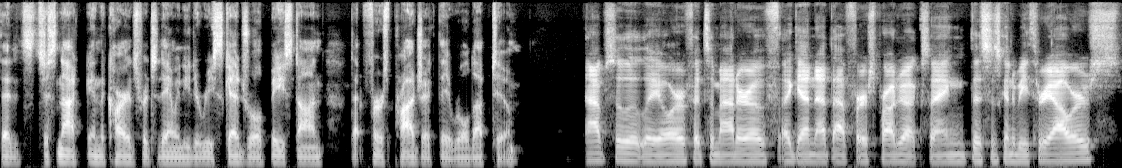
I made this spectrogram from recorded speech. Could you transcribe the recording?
that it's just not in the cards for today. And We need to reschedule based on that first project they rolled up to. Absolutely. Or if it's a matter of, again, at that first project saying this is going to be three hours,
